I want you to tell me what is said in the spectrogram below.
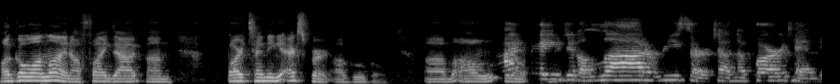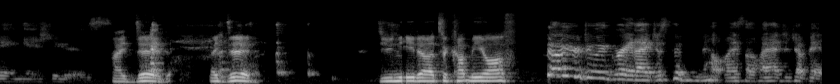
I'll go online. I'll find out um, bartending expert. I'll Google. Um, I'll. You know, I bet you did a lot of research on the bartending issues. I did. I did. Do you need uh, to cut me off? No, you're doing great. I just couldn't help myself. I had to jump in.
